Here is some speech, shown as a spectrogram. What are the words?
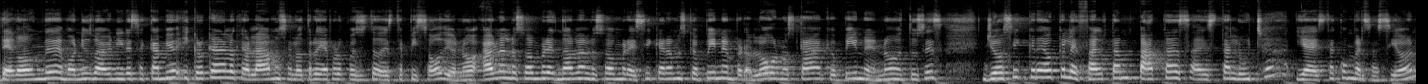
de dónde demonios va a venir ese cambio. Y creo que era lo que hablábamos el otro día a propósito de este episodio, ¿no? Hablan los hombres, no hablan los hombres, sí queremos que opinen, pero luego nos caga que opinen, ¿no? Entonces, yo sí creo que le faltan patas a esta lucha y a esta conversación,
